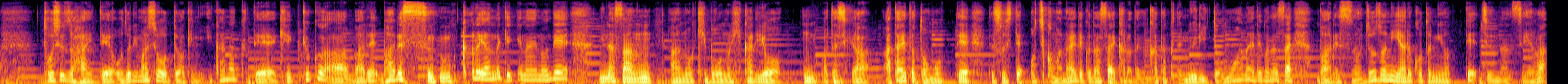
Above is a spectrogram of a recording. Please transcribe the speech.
あトシューズ履いて踊りましょうってわけにいかなくて結局はバレバレッスンからやんなきゃいけないので皆さんあの希望の光をうん、私が与えたと思ってでそして落ち込まないでください。体が硬くて無理って思わないでください。バーレッスンを徐々にやることによって柔軟性は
